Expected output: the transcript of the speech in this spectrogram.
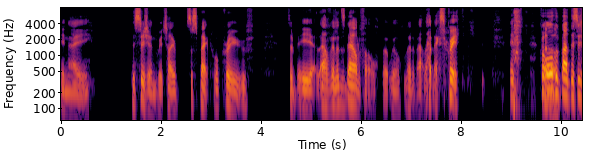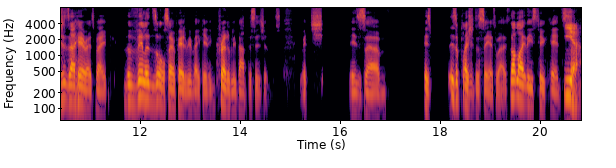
in a decision which I suspect will prove to be our villain's downfall, but we'll learn about that next week. It, for all the bad decisions our heroes make, the villains also appear to be making incredibly bad decisions, which is um, is is a pleasure to see as well. It's not like these two kids yeah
